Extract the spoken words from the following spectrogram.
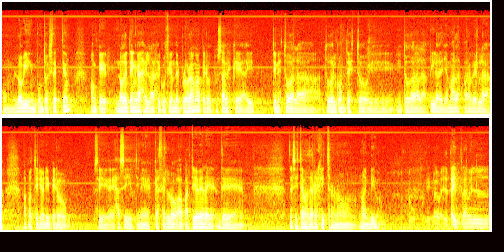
con login.exception, aunque no detengas en la ejecución del programa, pero tú sabes que ahí tienes toda la, todo el contexto y, y, toda la pila de llamadas para verla a posteriori, pero sí, es así, tienes que hacerlo a partir de, de, de sistemas de registro, no, no, en vivo. Porque claro, el time travel,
